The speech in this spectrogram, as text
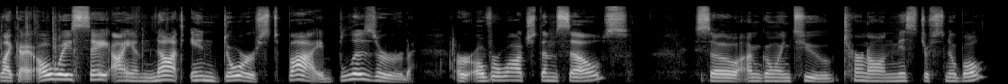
Like I always say, I am not endorsed by Blizzard or Overwatch themselves. So I'm going to turn on Mr. Snowball.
